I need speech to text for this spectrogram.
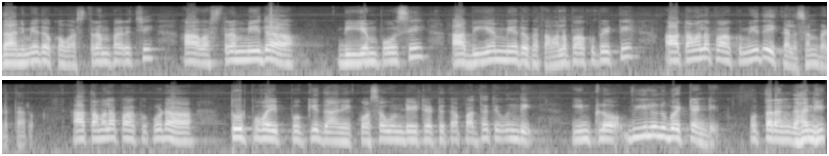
దాని మీద ఒక వస్త్రం పరిచి ఆ వస్త్రం మీద బియ్యం పోసి ఆ బియ్యం మీద ఒక తమలపాకు పెట్టి ఆ తమలపాకు మీద ఈ కలసం పెడతారు. ఆ తమలపాకు కూడా తూర్పు వైపుకి దాని కొస ఉండేటట్టుగా పద్ధతి ఉంది. ఇంట్లో వీలును బట్టండి. ఉత్తరం కానీ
